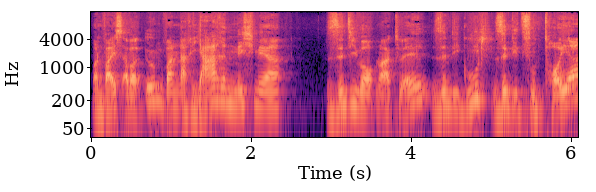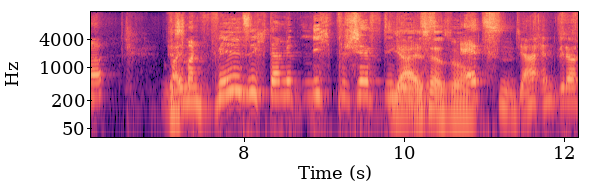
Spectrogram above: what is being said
Man weiß aber irgendwann nach Jahren nicht mehr, sind die überhaupt noch aktuell? Sind die gut? Sind die zu teuer? Weil man will sich damit nicht beschäftigen. Ja, Das ist ja so. Ätzend, ja. Entweder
